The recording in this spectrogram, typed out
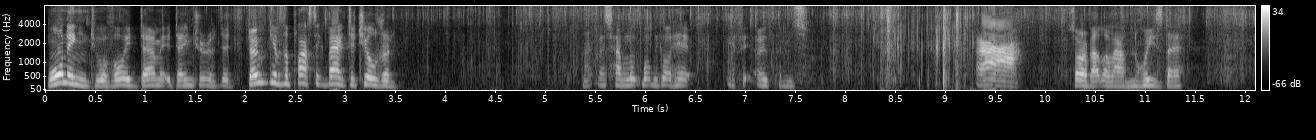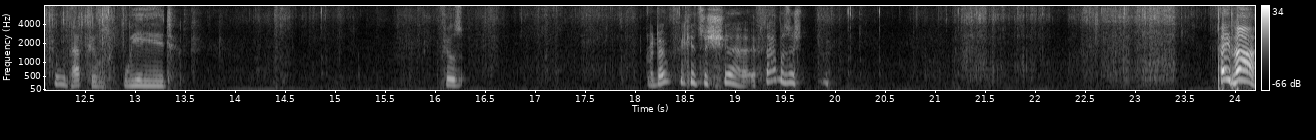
Warning to avoid damage, danger. Don't give the plastic bag to children. Right, let's have a look what we got here. If it opens. Ah! Sorry about the loud noise there. Oh, that feels weird. Feels... I don't think it's a shirt. If that was a... Paper!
